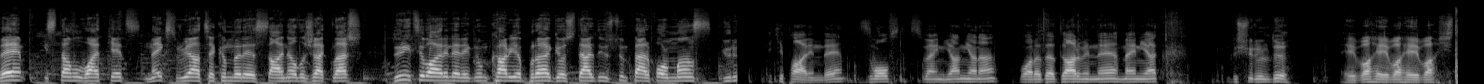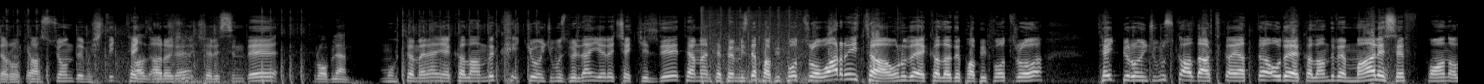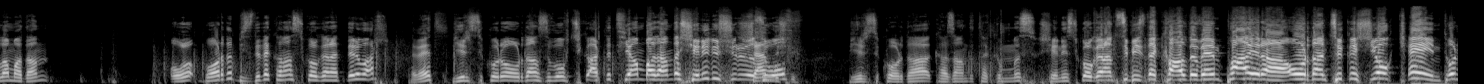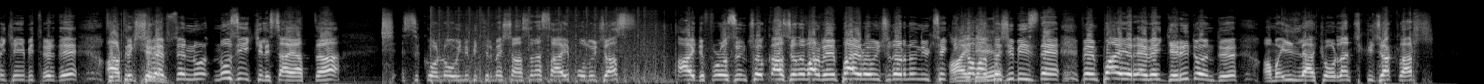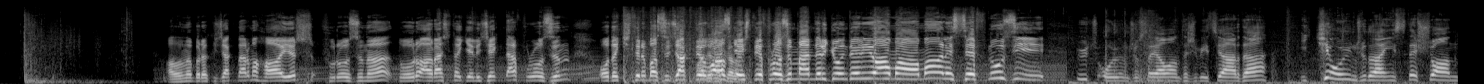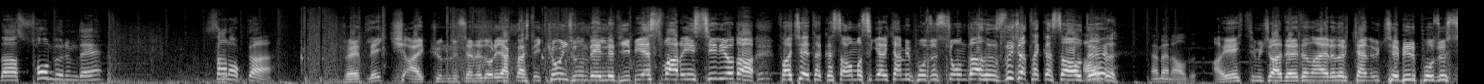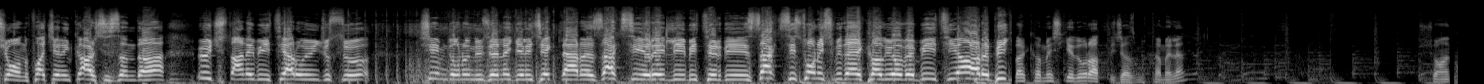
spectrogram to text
ve İstanbul Wildcats Next Rüya takımları sahne alacaklar. Dün itibariyle Regnum Karya Bra gösterdiği üstün performans günü ekip halinde. Zwolf, Sven yan yana. Bu arada Darwin'le Maniac düşürüldü. Eyvah eyvah eyvah işte rotasyon demiştik. Tek Az önce- aracın içerisinde Problem. muhtemelen yakalandık. İki oyuncumuz birden yere çekildi. Hemen tepemizde Papi Potro var. Rita onu da yakaladı Papi Potro. Tek bir oyuncumuz kaldı artık hayatta. O da yakalandı ve maalesef puan alamadan o, bu arada bizde de kalan skor garantileri var. Evet. Bir skoru oradan Zwolf çıkarttı. Tiamba'dan da Shen'i düşürüyor Shen düştü. Bir skor daha kazandı takımımız. Shen'in skor garantisi bizde kaldı. Vampire'a oradan çıkış yok. Kane Tonike'yi bitirdi. Artık içeri. Schweppes'e Nu- Nozi ikilisi hayatta. Skorla oyunu bitirme şansına sahip olacağız. Haydi Frozen çok az canı var. Vampire oyuncularının yükseklik Haydi. avantajı bizde. Vampire eve geri döndü. Ama illaki oradan çıkacaklar. Alana bırakacaklar mı? Hayır. Frozen'a doğru araçla gelecekler. Frozen o da kitini basacaktı. Hadi bakalım. Vazgeçti. Frozen memleri gönderiyor ama maalesef Nuzi 3 oyuncu sayı avantajı BTR'da. 2 oyuncu da Inste şu anda son bölümde. Sanok'ta. Red Lake IQ'nun üzerine doğru yaklaştı. İki oyuncunun da elinde DBS var. Insilio da façe takası alması gereken bir pozisyonda hızlıca takası aldı. Aldı. Hemen aldı. Ayet mücadeleden ayrılırken 3'e 1 pozisyon. Façe'nin karşısında 3 tane BTR oyuncusu. Şimdi onun üzerine gelecekler. Zaxi Redley'i bitirdi. Zaxi son ismi de yakalıyor ve BTR Big... Kameşke'ye doğru atlayacağız muhtemelen. Şu an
